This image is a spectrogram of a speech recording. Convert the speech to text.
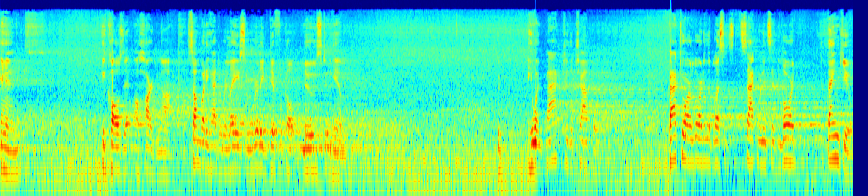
And he calls it a hard knock somebody had to relay some really difficult news to him. He went back to the chapel, back to our Lord in the Blessed Sacrament, and said, Lord, thank you.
